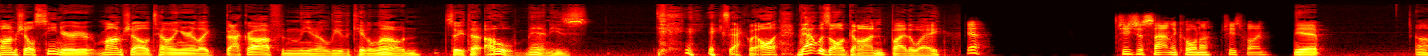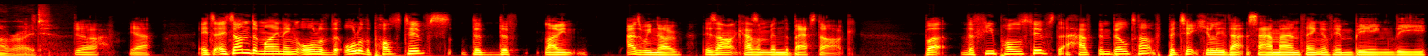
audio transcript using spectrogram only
Bombshell Senior, Momshell, telling her like back off and you know leave the kid alone. So you thought, oh man, he's exactly all that was all gone. By the way, yeah. She's just sat in a corner. She's fine. yep. All right. Yeah, yeah. It's it's undermining all of the all of the positives. The the I mean, as we know, this arc hasn't been the best arc, but the few positives that have been built up, particularly that Sandman thing of him being the,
